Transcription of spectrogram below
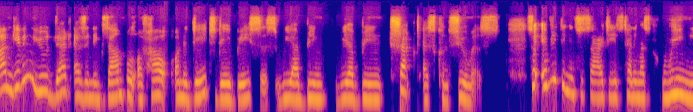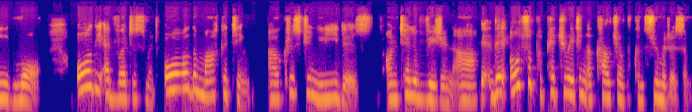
I'm giving you that as an example of how on a day-to-day basis we are being we are being trapped as consumers. So everything in society is telling us we need more. All the advertisement, all the marketing, our Christian leaders on television are they're also perpetuating a culture of consumerism.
